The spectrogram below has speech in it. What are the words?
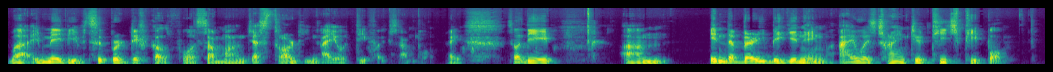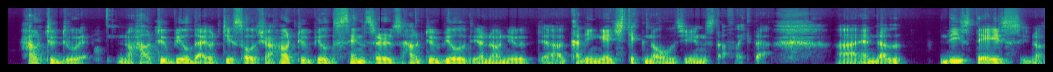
but it may be super difficult for someone just starting iot for example right? So the um, in the very beginning i was trying to teach people how to do it you know how to build iot solution how to build sensors how to build you know new uh, cutting edge technology and stuff like that. Uh, and these days, you know,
